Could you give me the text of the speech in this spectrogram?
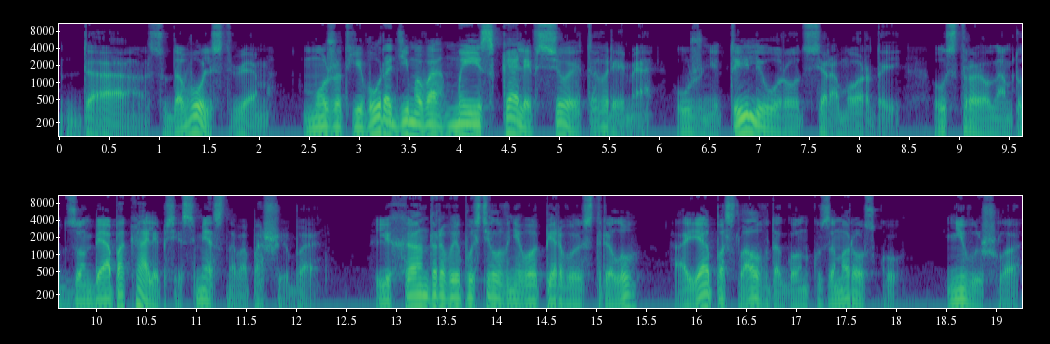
Да, с удовольствием. Может, его родимого мы искали все это время. Уж не ты ли, урод серомордый, устроил нам тут зомби-апокалипсис местного пошиба? Лихандр выпустил в него первую стрелу, а я послал вдогонку заморозку. Не вышло.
